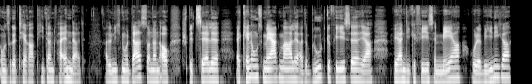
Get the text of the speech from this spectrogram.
unsere Therapie dann verändert. Also nicht nur das, sondern auch spezielle Erkennungsmerkmale, also Blutgefäße, ja, werden die Gefäße mehr oder weniger.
